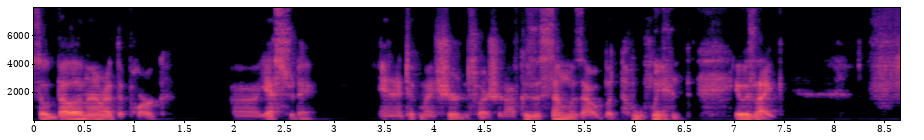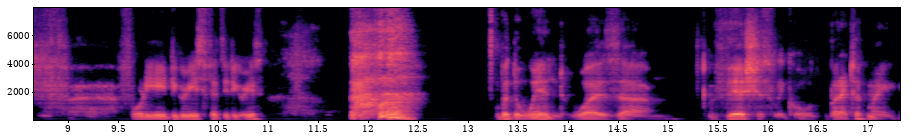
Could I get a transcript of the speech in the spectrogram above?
so Bella and I were at the park uh, yesterday, and I took my shirt and sweatshirt off because the sun was out, but the wind, it was like 48 degrees, 50 degrees. but the wind was um, viciously cold. But I took my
